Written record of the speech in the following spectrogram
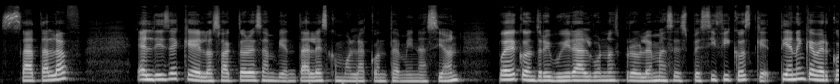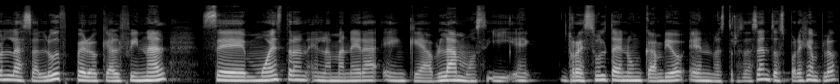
Sataloff. Él dice que los factores ambientales como la contaminación puede contribuir a algunos problemas específicos que tienen que ver con la salud, pero que al final se muestran en la manera en que hablamos y eh, resulta en un cambio en nuestros acentos. Por ejemplo,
